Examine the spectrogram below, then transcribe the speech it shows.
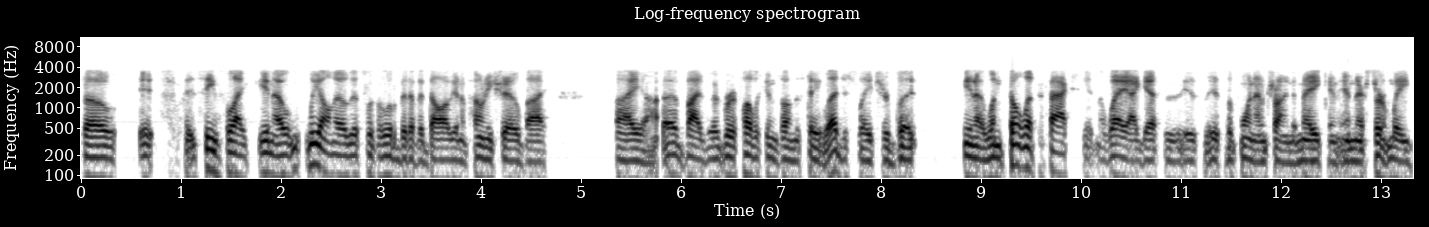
So it it seems like you know we all know this was a little bit of a dog and a pony show by by uh, by the Republicans on the state legislature, but you know when don't let the facts get in the way. I guess is is, is the point I'm trying to make, and, and they're certainly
